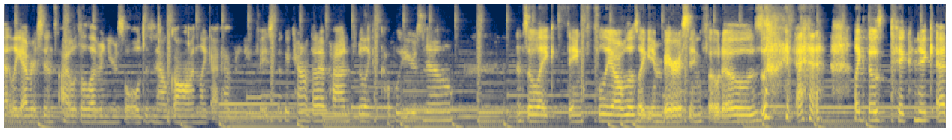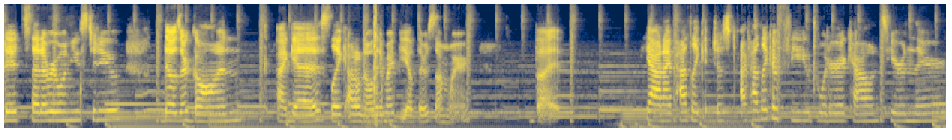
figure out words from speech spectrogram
uh, like ever since I was 11 years old is now gone. Like I have a new Facebook account that I've had for like a couple years now. And so like thankfully all those like embarrassing photos like those Picnik edits that everyone used to do, those are gone, I guess. Like I don't know, they might be out there somewhere. But yeah, and I've had like just I've had like a few Twitter accounts here and there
